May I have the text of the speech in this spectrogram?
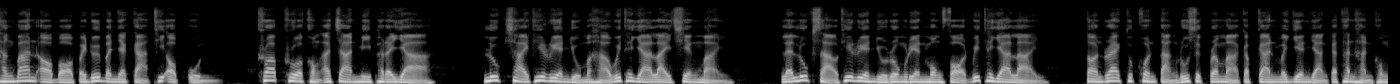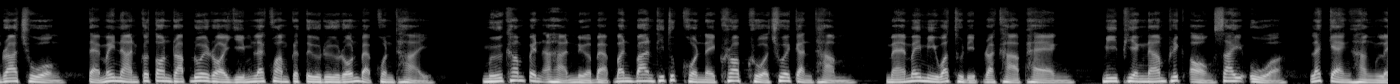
ทั้งบ้านออบอไปด้วยบรรยากาศที่อบอุ่น ครอบครัวของอาจารย์มีภรรยา ลูกชายที่เรียนอยู่มหาวิทยาลัยเชียงใหม่ และลูกสาวที่เรียนอยู่โรงเรียนมงฟอร์ดวิทยาลัย ตอนแรกทุกคนต่างรู้สึกประหม่ากับการมาเยือนอย่างกระทันหันของราชวงศ์ แต่ไม่นานก็ต้อนรับด้วยรอยยิ้มและความกระตือรือร้นแบบคนไทย มื้อค่ำเป็นอาหารเหนือแบบบ้านๆที่ทุกคนในครอบครัวช่วยกันทำแม้ไม่มีวัตถุดิบราคาแพง มีเพียงน้ำพริกอ่องไส้อั่ว และแกงฮังเล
